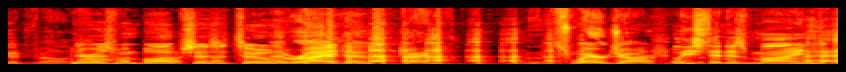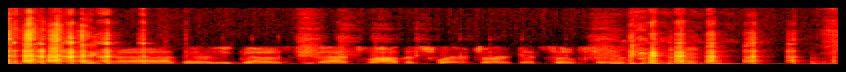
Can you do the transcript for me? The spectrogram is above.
Goodfellas. There is when Bob says it too. Uh, Right. I was trying to swear jar. At least in his mind. uh, there you go. See, that's how the swear jar gets so filled.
